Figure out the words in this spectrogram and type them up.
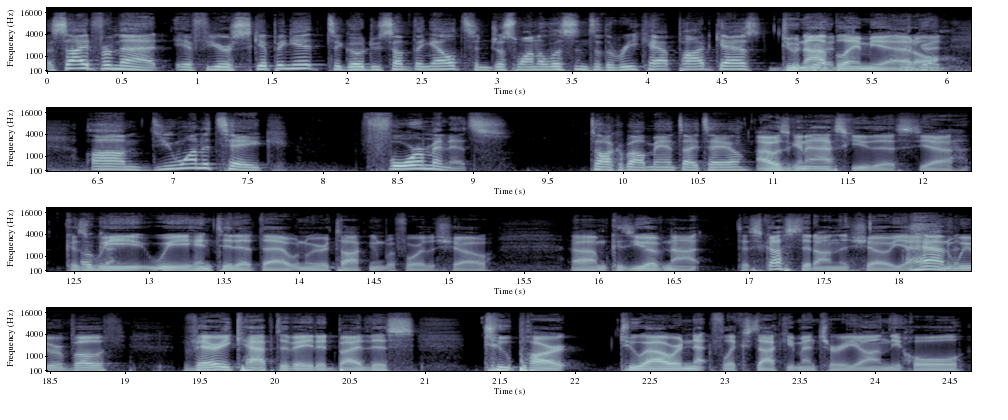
aside from that, if you're skipping it to go do something else and just want to listen to the recap podcast, Do not good. blame you at You're all. Um, do you want to take four minutes talk about Manti Te'o? I was going to ask you this, yeah, because Okay. we we hinted at that when we were talking before the show, because you have not discussed it on the show yet, I and we were both very captivated by this two part, two hour Netflix documentary on the whole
